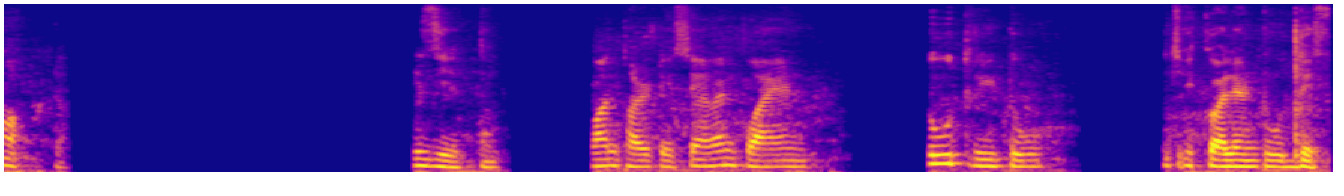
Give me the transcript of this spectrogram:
octa easy एकदम one thirty seven point two three two is equal to this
